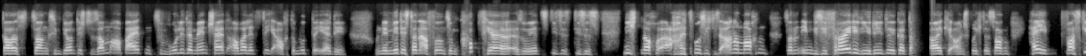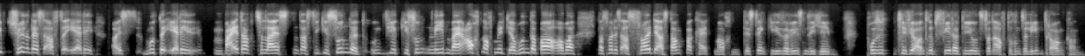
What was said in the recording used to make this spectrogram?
da sozusagen symbiontisch zusammenarbeiten, zum Wohle der Menschheit, aber letztlich auch der Mutter Erde. Und wenn wir das dann auch von unserem Kopf her, also jetzt dieses, dieses nicht noch, ach, jetzt muss ich das auch noch machen, sondern eben diese Freude, die Rüdiger Dahlke anspricht, dass sagen, hey, was gibt es Schöneres auf der Erde, als Mutter Erde einen Beitrag zu leisten, dass die gesundet und wir gesunden nebenbei auch noch mit, ja wunderbar, aber dass wir das aus Freude, aus Dankbarkeit machen, das denke ich ist ein wesentlicher wesentliche positive Antriebsfeder, die uns dann auch durch unser Leben tragen kann.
